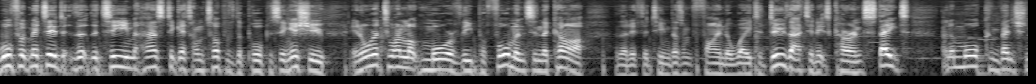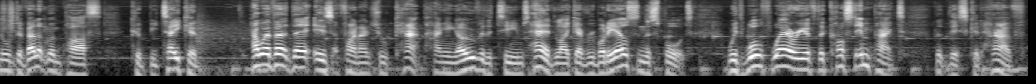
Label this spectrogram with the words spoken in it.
Wolff admitted that the team has to get on top of the porpoising issue in order to unlock more of the performance in the car, and that if the team doesn't find a way to do that in its current state, then a more conventional development path could be taken. However, there is a financial cap hanging over the team's head like everybody else in the sport, with Wolff wary of the cost impact that this could have.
